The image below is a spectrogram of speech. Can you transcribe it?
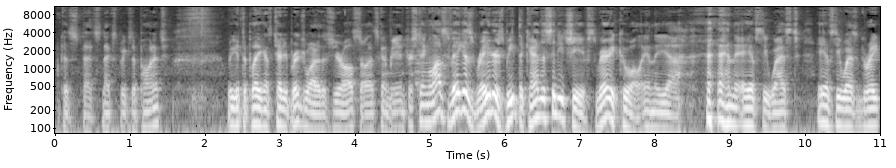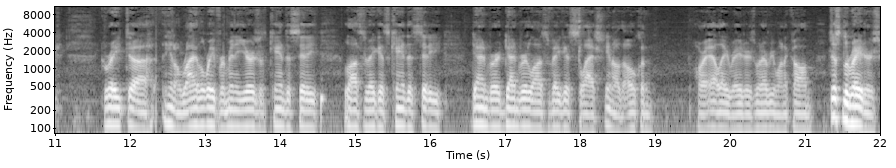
because that's next week's opponent. We get to play against Teddy Bridgewater this year, also. That's going to be interesting. Las Vegas Raiders beat the Kansas City Chiefs. Very cool in the uh, in the AFC West. AFC West, great, great, uh, you know, rivalry for many years with Kansas City, Las Vegas, Kansas City, Denver, Denver, Las Vegas slash you know the Oakland or LA Raiders, whatever you want to call them. Just the Raiders,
